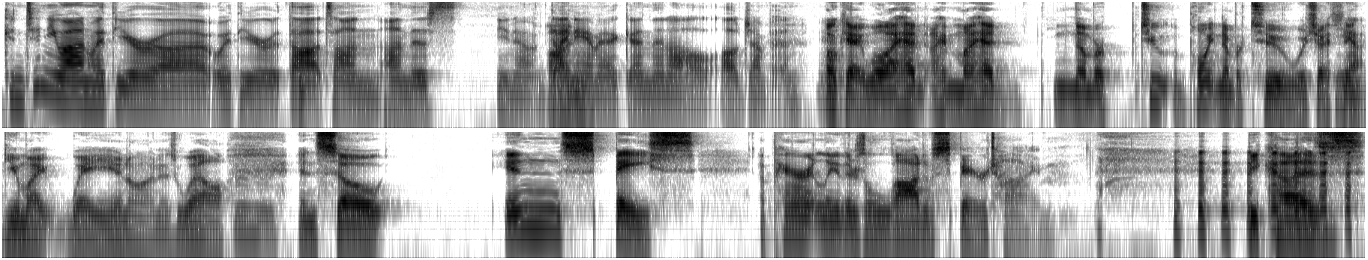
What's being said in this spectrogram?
continue on with your uh, with your thoughts on on this you know dynamic, and then I'll I'll jump in. Yeah. Okay. Well, I had I my head number two point number two, which I think Yeah. you might weigh in on as well. And so, in space, apparently there's a lot of spare time because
